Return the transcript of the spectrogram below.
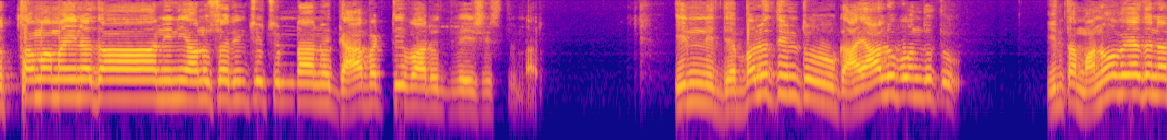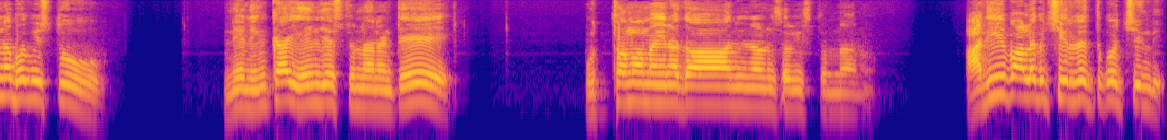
ఉత్తమమైన దానిని అనుసరించుచున్నాను కాబట్టి వారు ద్వేషిస్తున్నారు. ఇన్ని దెబ్బలు తింటూ గాయాలు పొందుతూ ఇంత మనోవేదన అనుభవిస్తూ నేను ఇంకా ఏం చేస్తున్నానంటే ఉత్తమమైన దానిని అనుసరిస్తున్నాను. అది వాళ్ళకు చిర్రెత్తుకొచ్చింది.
